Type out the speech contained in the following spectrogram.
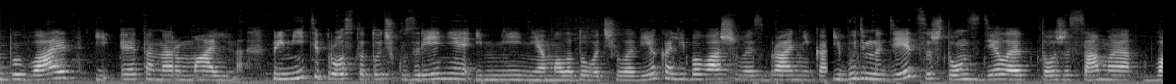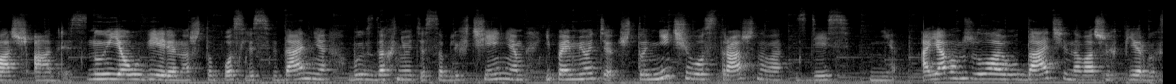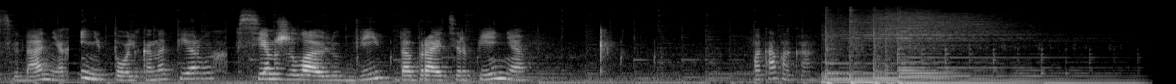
Такое бывает, и это нормально. Примите просто точку зрения и мнение молодого человека, либо вашего избранника, и будем надеяться, что он сделает то же самое в ваш адрес. Ну и я уверена, что после свидания вы вздохнете с облегчением и поймете, что ничего страшного здесь нет. А я вам желаю удачи на ваших первых свиданиях и не только на первых. Всем желаю любви, добра и терпения. Пока-пока.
